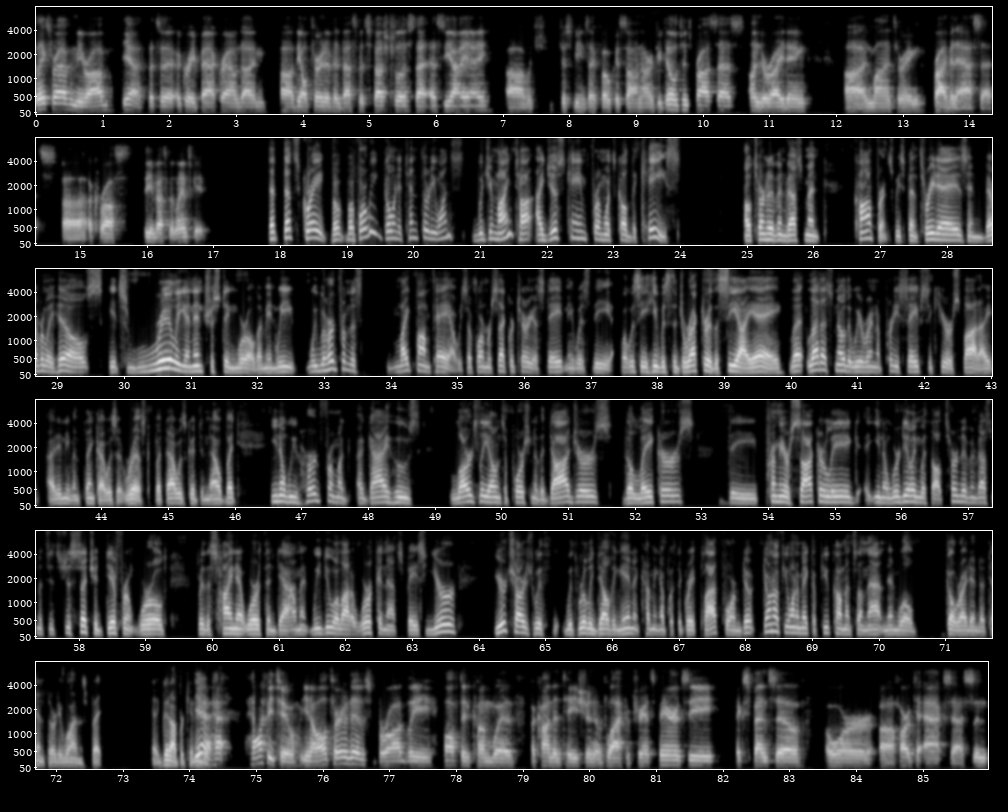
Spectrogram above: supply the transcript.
Thanks for having me, Rob. Yeah, that's a, a great background. I'm uh, the alternative investment specialist at SEIA, uh, which just means I focus on our due diligence process, underwriting, uh, and monitoring private assets uh, across the investment landscape. That that's great. But before we go into 1031s, would you mind? I just came from what's called the CAIS alternative investment conference. We spent three days in Beverly Hills. It's really an interesting world. I mean, we we heard from this Mike Pompeo. He's a former Secretary of State, and he was the what was he? He was the director of the CIA. Let let us know that we were in a pretty safe, secure spot. I I didn't even think I was at risk, but that was good to know. But you know, we heard from a, a guy who's largely owns a portion of the Dodgers, the Lakers, the Premier Soccer League. Eh, you know, we're dealing with alternative investments. It's just such a different world for this high net worth endowment. We do a lot of work in that space. You're you're charged with with really delving in and coming up with a great platform. Don't don't know if you want to make a few comments on that, and then we'll go right into 1031s. But a good opportunity. Yeah. Ha- happy to. You know, alternatives broadly often come with a connotation of lack of transparency, expensive, or uh, hard to access. And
